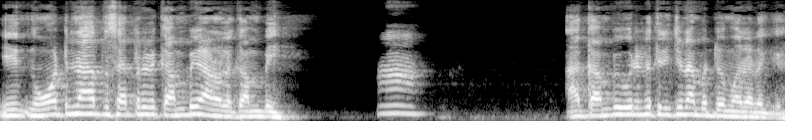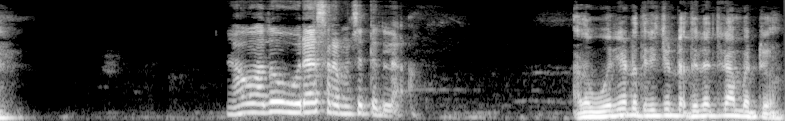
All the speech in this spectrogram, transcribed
ഈ നോട്ടിനകത്ത് സെപ്പറേറ്റ് ഒരു കമ്പി കാണുമല്ലോ കമ്പി. ആ. കമ്പി ഊരിട്ട് തിരിച്ചിടാൻ പറ്റുമോ മലയാളിക്ക് അത് ഊരാൻ ശ്രമിച്ചിട്ടില്ല. അത് ഊരിയായിട്ട് തിരിച്ചിട്ട് തിരിച്ചിടാൻ പറ്റുമോ?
